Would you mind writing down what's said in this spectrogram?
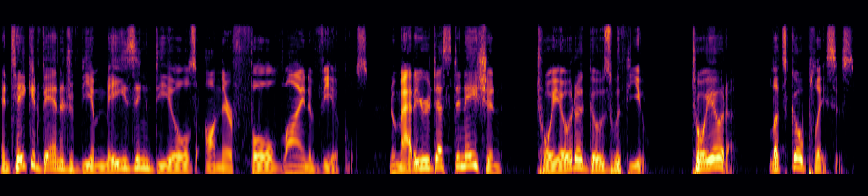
and take advantage of the amazing deals on their full line of vehicles. No matter your destination, Toyota goes with you. Toyota, let's go places.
